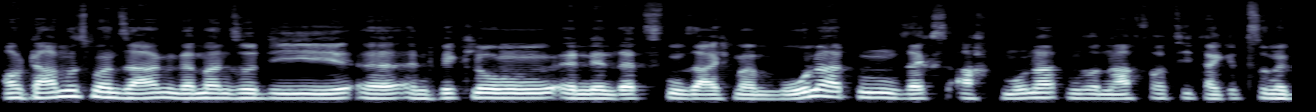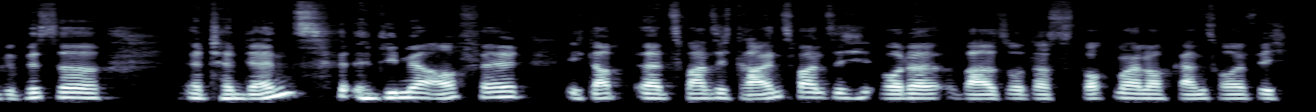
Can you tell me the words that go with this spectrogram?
Auch da muss man sagen, wenn man so die äh, Entwicklung in den letzten, sage ich mal, Monaten, sechs, acht Monaten so nachvollzieht, da gibt es so eine gewisse äh, Tendenz, die mir auffällt. Ich glaube, äh, 2023 oder war so das Dogma noch ganz häufig,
